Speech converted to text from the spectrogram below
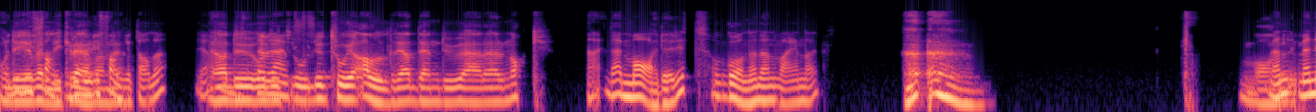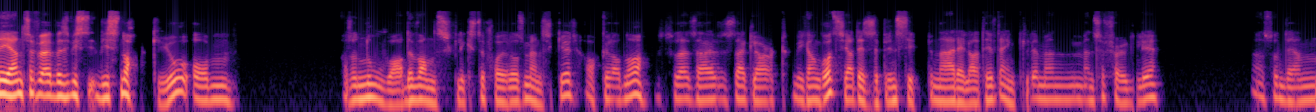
Og det er veldig krevende. Du blir fanget av det. Ja, du, og du tror, du tror jo aldri at den du er, er nok. Nei, det er mareritt å gå ned den veien der. Men, men igjen, så, vi, vi snakker jo om altså noe av det vanskeligste for oss mennesker akkurat nå. Så det, så, er, så det er klart, vi kan godt si at disse prinsippene er relativt enkle, men, men selvfølgelig altså den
